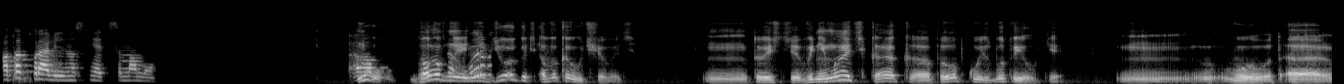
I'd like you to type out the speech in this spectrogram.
А как правильно снять самому? Ну, а, главное не дергать, а выкручивать. То есть вынимать как э, пробку из бутылки. Вот. А,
